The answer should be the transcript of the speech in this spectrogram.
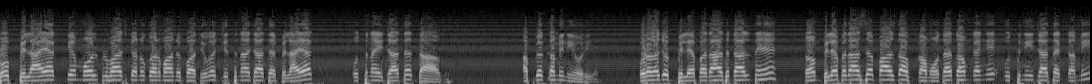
वो विलायक के मोल प्रभाज के अनुकर्मानुपाती होगा। जितना ज़्यादा विलायक उतना ही ज़्यादा दाब। अब कमी नहीं हो रही है। और अगर जो विलय पदार्थ डालते हैं तो हम विलय पदार्थ से पास दाब कम होता है तो हम कहेंगे उतनी ज़्यादा कमी,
